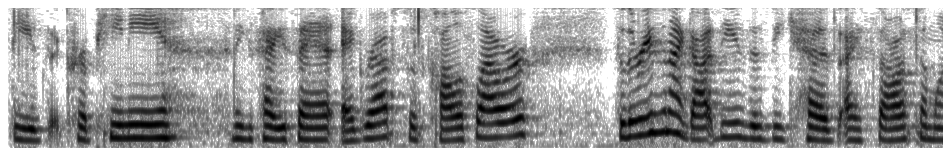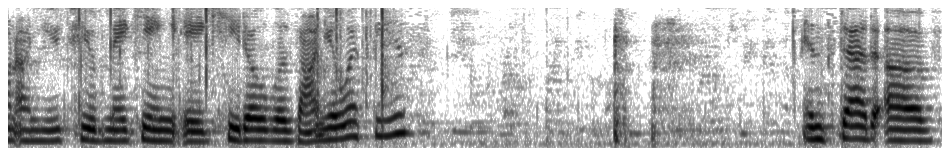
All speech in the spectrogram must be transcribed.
these crepini, I think is how you say it, egg wraps with cauliflower. So the reason I got these is because I saw someone on YouTube making a keto lasagna with these. Instead of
